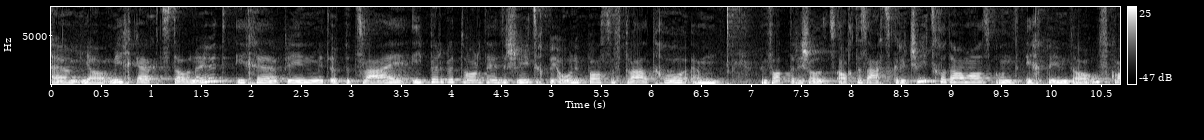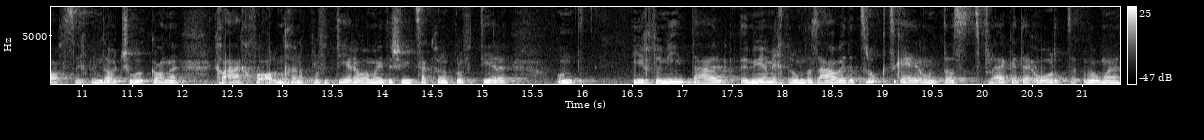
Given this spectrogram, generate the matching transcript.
ähm, ja, mich gibt es da nicht. Ich äh, bin mit etwa zwei eingebürgert worden in der Schweiz. Ich bin ohne Pass auf die Welt gekommen. Ähm, mein Vater ist als 68er in die Schweiz damals und ich bin da aufgewachsen, ich bin da in die Schule gegangen. Ich konnte eigentlich von allem können profitieren, was man in der Schweiz hat können profitieren und ich für meinen Teil bemühe mich darum, das auch wieder zurückzugeben und das zu pflegen, den Ort, wo man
